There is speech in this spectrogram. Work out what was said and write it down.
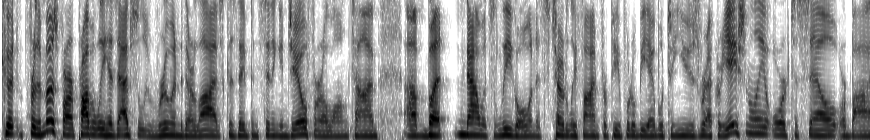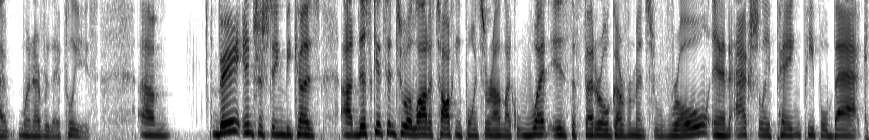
could, for the most part, probably has absolutely ruined their lives because they've been sitting in jail for a long time. Um, but now it's legal and it's totally fine for people to be able to use recreationally or to sell or buy whenever they please. Um, very interesting because uh, this gets into a lot of talking points around like what is the federal government's role in actually paying people back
